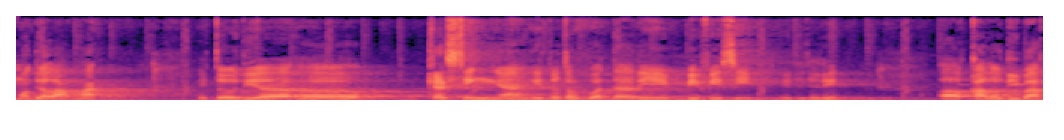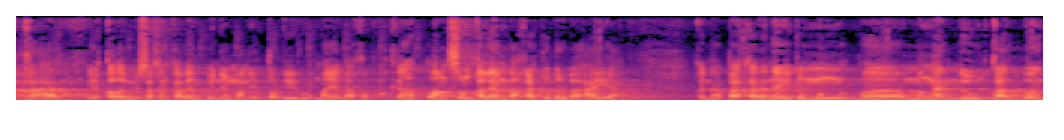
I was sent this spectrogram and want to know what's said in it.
model lama. Itu dia uh, casingnya itu terbuat dari PVC gitu. Jadi uh, kalau dibakar ya kalau misalkan kalian punya monitor di rumah yang nggak kepake langsung kalian bakar itu berbahaya. Kenapa? Karena itu meng, uh, mengandung karbon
